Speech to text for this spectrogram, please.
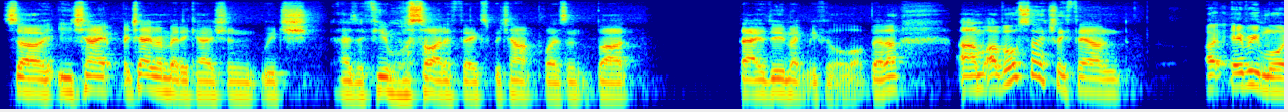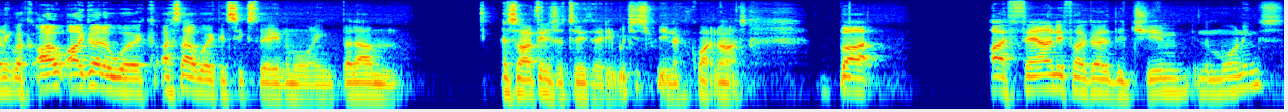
So he changed, he changed my medication, which has a few more side effects, which aren't pleasant, but they do make me feel a lot better. Um, I've also actually found uh, every morning, like I, I go to work, I start work at six thirty in the morning, but um, and so I finish at two thirty, which is you know quite nice. But I found if I go to the gym in the mornings,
